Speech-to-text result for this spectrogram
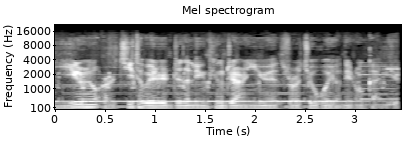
你一个人用耳机特别认真的聆听这样音乐的时候，就会有那种感觉。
